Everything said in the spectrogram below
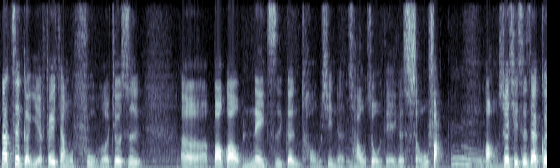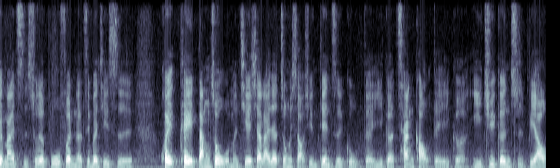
那这个也非常符合，就是呃，包括我们内资跟投信的操作的一个手法。嗯，好，所以其实，在贵买指数的部分呢，这边其实。会可以当做我们接下来的中小型电子股的一个参考的一个依据跟指标。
